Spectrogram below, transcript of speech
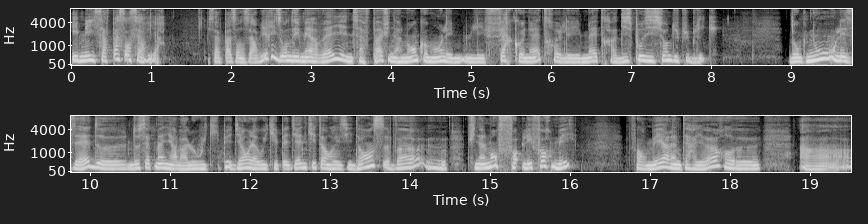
Et, mais ils ne savent pas s'en servir. Ils ne savent pas s'en servir, ils ont des merveilles et ils ne savent pas finalement comment les faire connaître, les mettre à disposition du public. Donc nous, on les aide euh, de cette manière-là. Le Wikipédien ou la Wikipédienne qui est en résidence va euh, finalement les former, former à l'intérieur euh, à,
